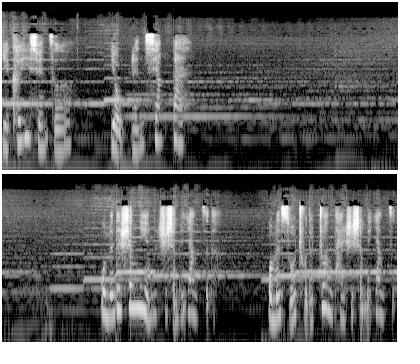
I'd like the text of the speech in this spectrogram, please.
也可以选择有人相伴。我们的生命是什么样子的？我们所处的状态是什么样子的？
